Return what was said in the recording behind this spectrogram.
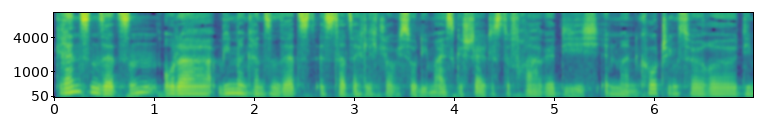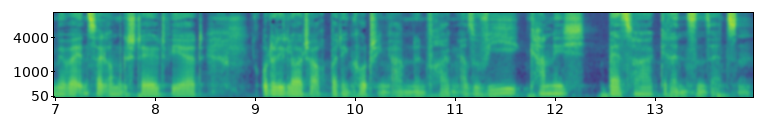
Grenzen setzen oder wie man Grenzen setzt, ist tatsächlich, glaube ich, so die meistgestellteste Frage, die ich in meinen Coachings höre, die mir bei Instagram gestellt wird oder die Leute auch bei den Coachingabenden fragen. Also wie kann ich besser Grenzen setzen?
